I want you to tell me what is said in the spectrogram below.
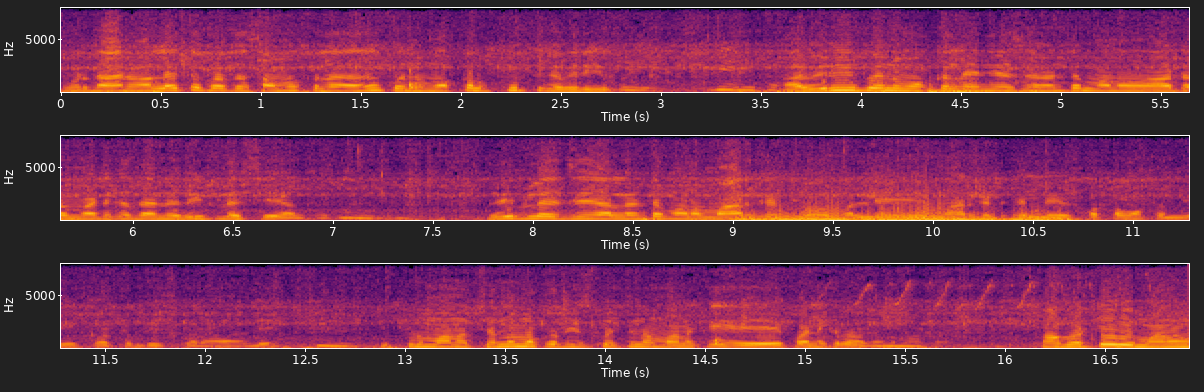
ఇప్పుడు దానివల్ల అయితే పెద్ద సమస్య లేదు. కొన్ని మొక్కలు పూర్తిగా విరిగిపోయాయి. విరిగిపోయి. ఆ విరిగిపోయిన మొక్కలు ఏం చేశారంటే మనం ఆటోమేటిక్గా దాన్ని రీప్లేస్ చేయాల్సి వచ్చింది. రీప్లేస్ చేయాలంటే మనం మార్కెట్లో మళ్ళీ మార్కెట్కి వెళ్ళి కొత్త మొక్కని కొత్త తీసుకురావాలి. ఇప్పుడు మనం చిన్న మొక్క తీసుకొచ్చినా మనకి పనికి రాదనమాట కాబట్టి మనం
